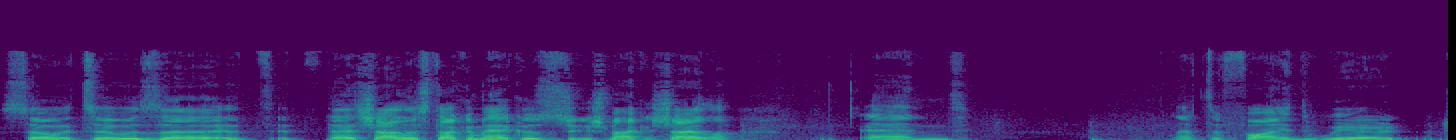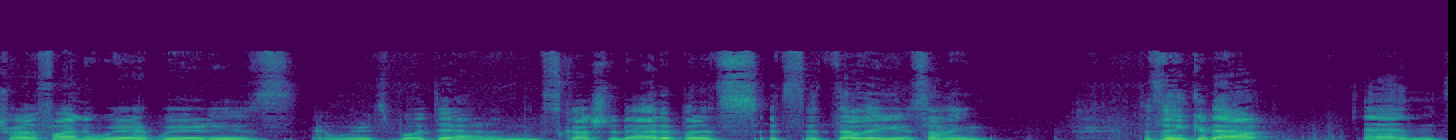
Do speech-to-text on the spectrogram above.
So it's, it was, uh, it, it, that Shaila stuck in my head because it was a Geshmak Shaila. And I have to find where, try to find out where, where it is and where it's brought down and discussion about it. But it's, it's, it's definitely something to think about and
